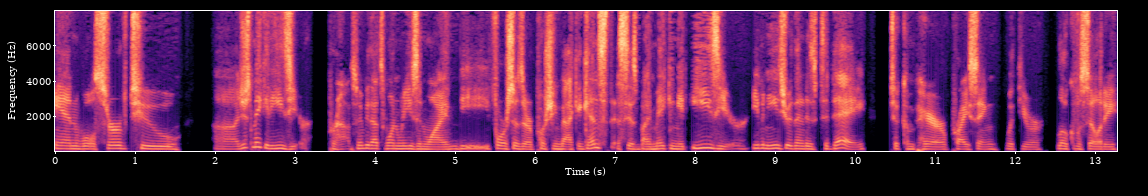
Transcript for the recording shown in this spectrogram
and will serve to uh, just make it easier perhaps maybe that's one reason why the forces are pushing back against this is by making it easier even easier than it is today to compare pricing with your local facility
